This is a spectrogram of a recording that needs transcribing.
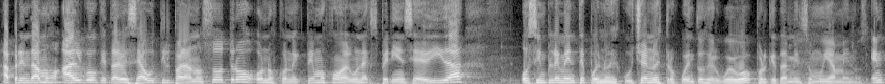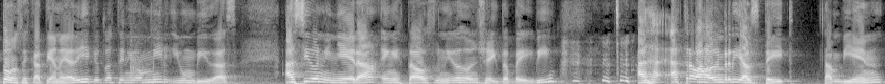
aprendamos algo que tal vez sea útil para nosotros o nos conectemos con alguna experiencia de vida o simplemente pues nos escuchen nuestros cuentos del huevo porque también son muy amenos. Entonces, Katiana, ya dije que tú has tenido mil y un vidas. Has sido niñera en Estados Unidos, Don't Shake the Baby. has, has trabajado en real estate también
